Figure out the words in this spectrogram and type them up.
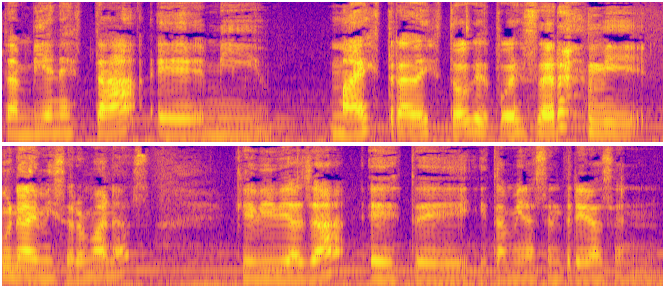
también está eh, mi maestra de esto, que puede ser mi, una de mis hermanas, que vive allá este, y también hace entregas en,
